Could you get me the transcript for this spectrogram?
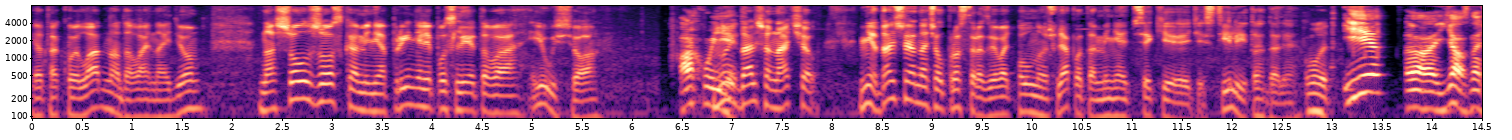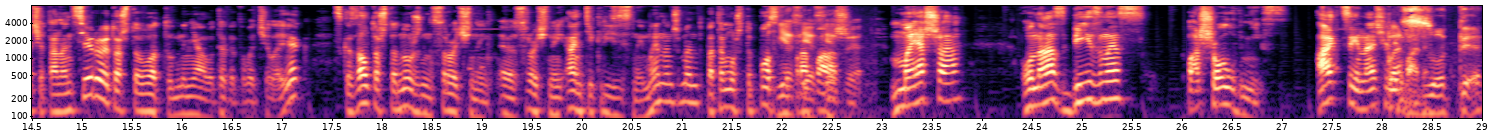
Я такой, ладно, давай найдем. Нашел жестко, меня приняли после этого, и все. Охуеть. Ну и дальше начал. Не, дальше я начал просто развивать полную шляпу, там менять всякие эти стили и так далее. Вот. И э, я, значит, анонсирую то, что вот у меня вот этот вот человек сказал то, что нужен срочный, э, срочный антикризисный менеджмент, потому что после yes, пропажи yes, yes. Мэша у нас бизнес пошел вниз. акции начали По падать. жопе.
